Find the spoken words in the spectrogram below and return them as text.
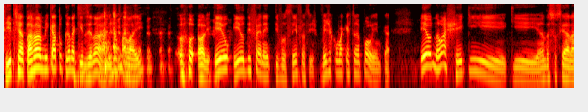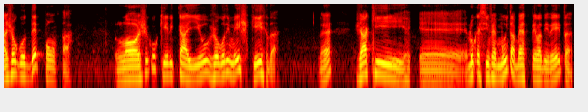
Tito já tava me catucando aqui, dizendo, ah, deixa eu falar aí. Olha, eu, eu, diferente de você, Francisco, veja como a questão é polêmica. Eu não achei que, que Anderson Ceará jogou de ponta. Lógico que ele caiu, jogou de meia esquerda, né? Já que é, Lucas Silva é muito aberto pela direita,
